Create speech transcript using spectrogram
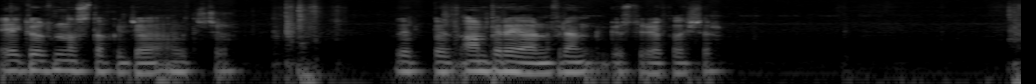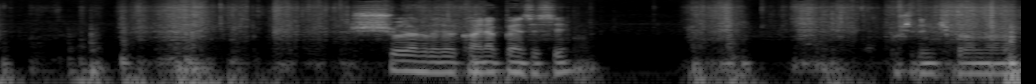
Elektrotunu nasıl takacağı arkadaşlar. Böyle amper ayarını falan gösteriyor arkadaşlar. Şöyle arkadaşlar kaynak pensesi. Poşetin çıkaralım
